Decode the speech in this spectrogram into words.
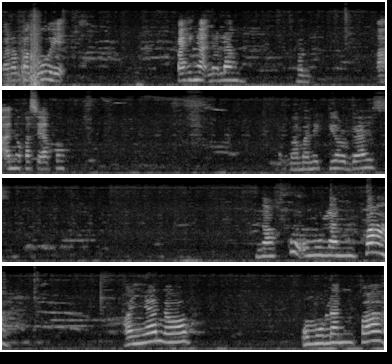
Para pag uwi, pahinga na lang. Mag, aano kasi ako. Magmamanicure guys. Naku, umulan pa. Ayan oh. Umulan pa.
